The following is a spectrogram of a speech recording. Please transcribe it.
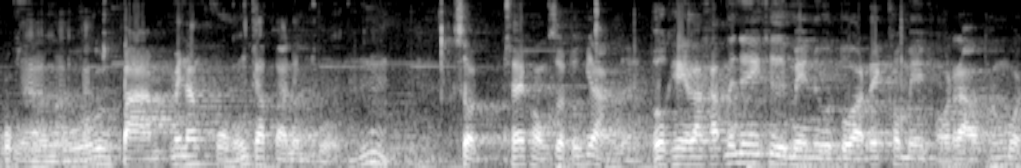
โอ้โหประมาณนั้นปลาไม่น้ำโขงกับปลาน้ำโขง สดใช้ของสดทุกอย่างเลย โอเคแล้วครับนั่นนี่คือเมนูตัว recommend ของเราทั้งหมด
